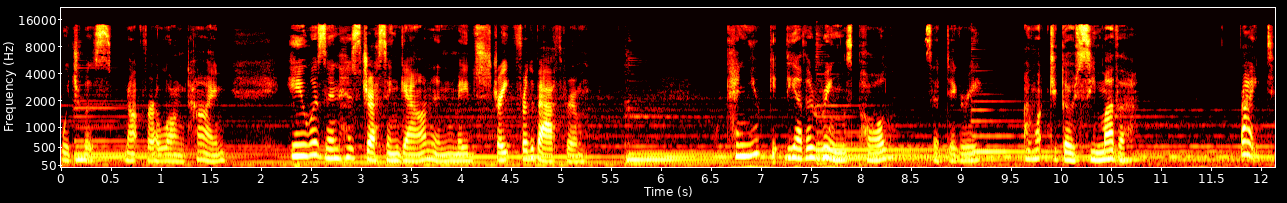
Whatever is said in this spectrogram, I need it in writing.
which was not for a long time, he was in his dressing gown and made straight for the bathroom. Can you get the other rings, Pole? said Diggory. I want to go see Mother. Right.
